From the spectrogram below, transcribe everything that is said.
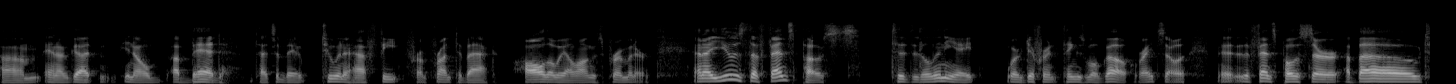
Um, and I've got, you know, a bed that's about two and a half feet from front to back, all the way along this perimeter. And I use the fence posts to delineate where different things will go, right? So uh, the fence posts are about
